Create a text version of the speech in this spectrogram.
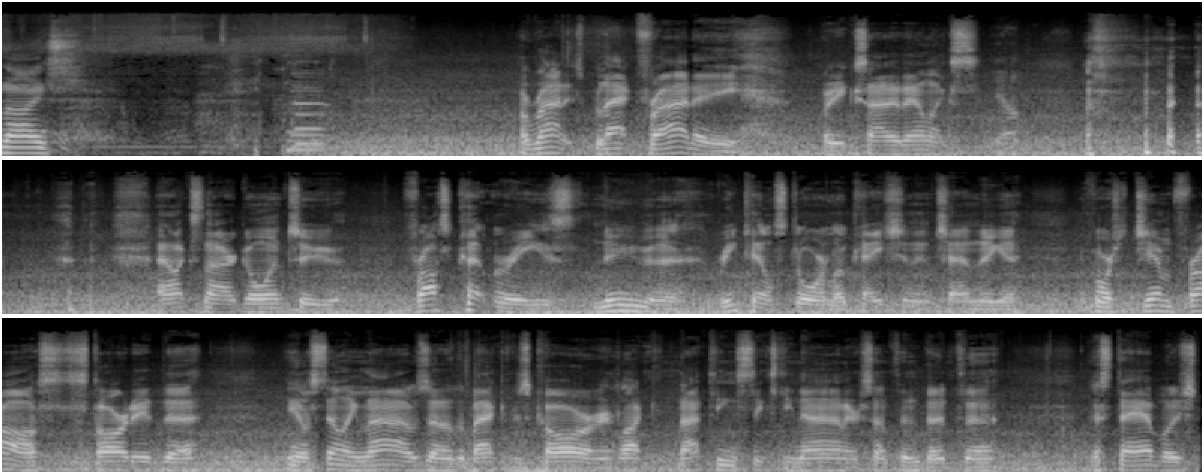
Nice. All right, it's Black Friday. Are you excited, Alex? Yep. Alex and I are going to Frost Cutlery's new uh, retail store location in Chattanooga. Of course, Jim Frost started, uh, you know, selling knives out of the back of his car like 1969 or something, but uh, established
